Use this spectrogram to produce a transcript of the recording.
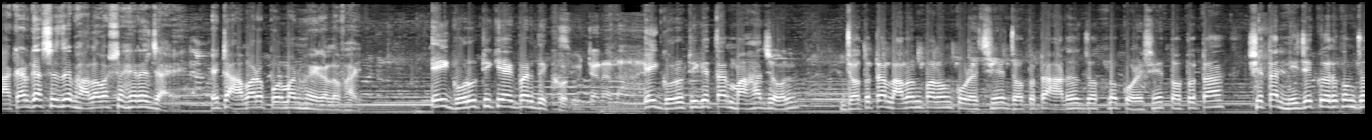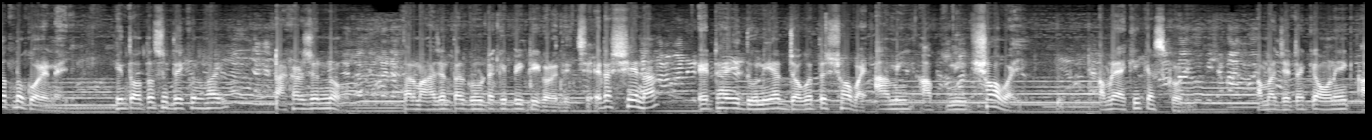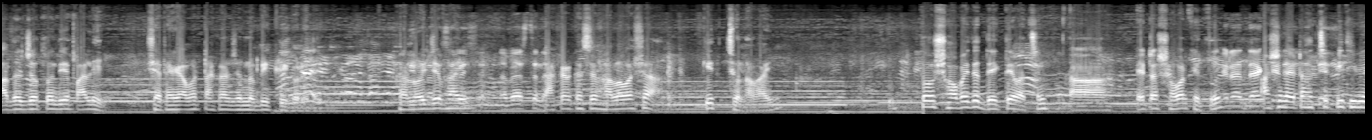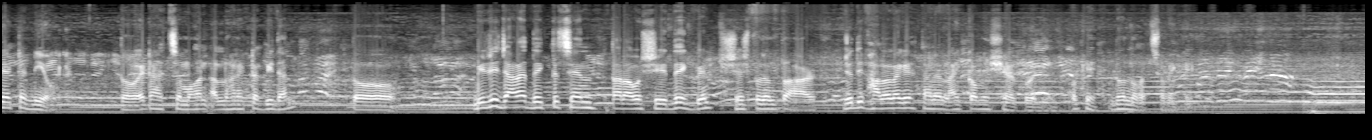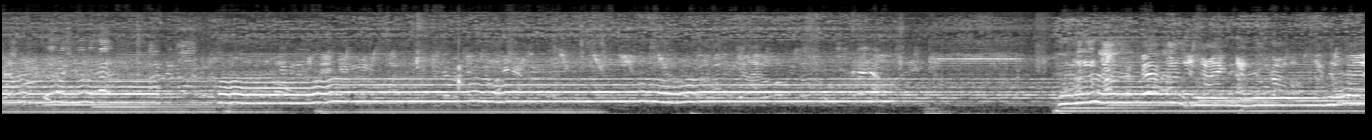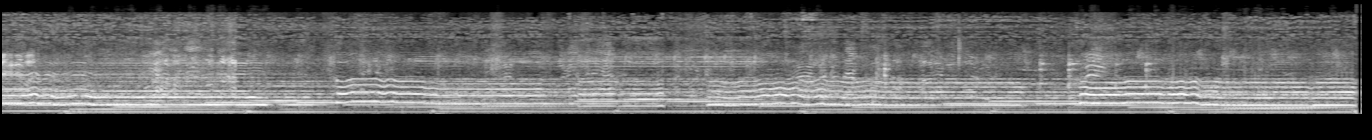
টাকার কাছে যে ভালোবাসা হেরে যায়, এটা আবারও প্রমাণ হয়ে গেল ভাই। এই গরুটিকে একবার দেখুন। এই গরুটিকে তার মাহাজন যতটা লালন পালন করেছে, যতটা আদর যত্ন করেছে, ততটা সে তার নিজেকে এরকম যত্ন করে নাই কিন্তু অথচ দেখুন ভাই, টাকার জন্য তার মহাজন তার গরুটাকে বিক্রি করে দিচ্ছে। এটা সে না, এটা এই দুনিয়ার জগতের সবাই, আমি, আপনি, সবাই। আমরা একই কাজ করি। আমরা যেটাকে অনেক আদর যত্ন দিয়ে পালি সেটাকে আবার টাকার জন্য বিক্রি করে দিই কারণ ওই যে ভাই টাকার কাছে ভালোবাসা কিচ্ছু না ভাই। তো সবাই তো দেখতে পাচ্ছেন এটা সবার ক্ষেত্রে। আসলে এটা হচ্ছে পৃথিবীর একটা নিয়ম। তো এটা হচ্ছে মহান আল্লাহর একটা বিধান। তো ভিডিও যারা দেখতেছেন তারা অবশ্যই দেখবেন শেষ পর্যন্ত। আর যদি ভালো লাগে তাহলে লাইক কমেন্ট শেয়ার করে দিন। ওকে ধন্যবাদ সবাইকে।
